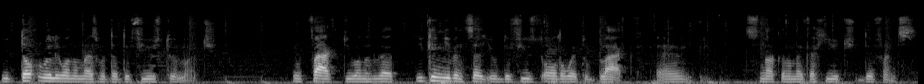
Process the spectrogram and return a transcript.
you don't really want to mess with the diffuse too much. In fact you want to let you can even set your diffuse all the way to black and it's not going to make a huge difference.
